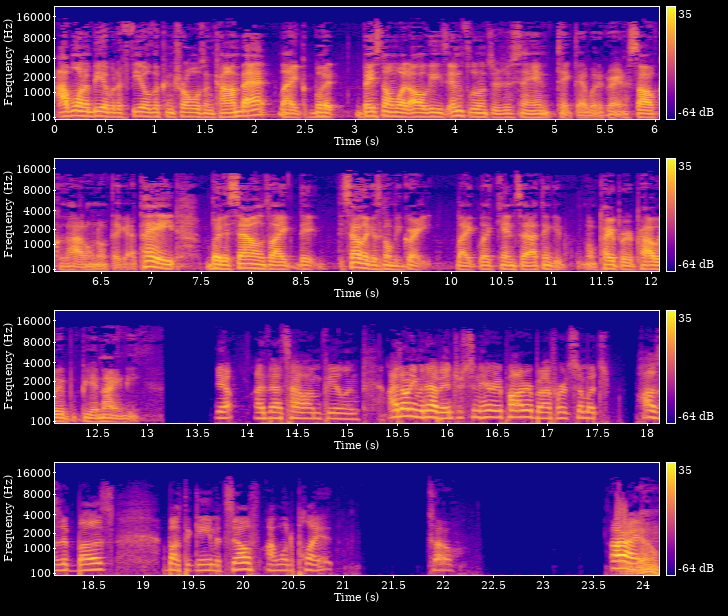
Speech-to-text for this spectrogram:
I want to be able to feel the controls in combat. Like, but based on what all these influencers are saying, take that with a grain of salt because I don't know if they got paid. But it sounds like they, it sounds like it's going to be great. Like, like Ken said, I think it, on paper, it'd probably be a 90. Yep, I, that's how I'm feeling. I don't even have interest in Harry Potter, but I've heard so much positive buzz about the game itself. I want to play it. So, all There right.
